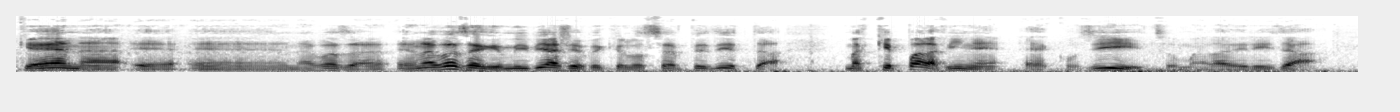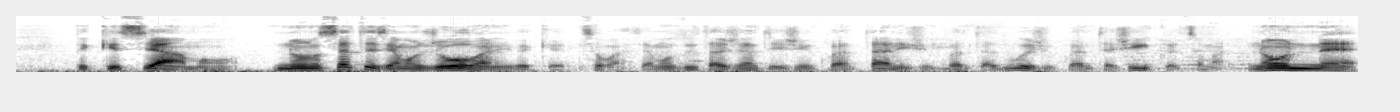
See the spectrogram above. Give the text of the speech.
che è una, è- è una cosa, è una cosa che mi piace perché l'ho sempre detta, ma che poi alla fine è così, insomma, è la verità. Perché siamo, nonostante siamo giovani, perché insomma siamo tutta gente di 50 anni, 52, 55, insomma, non,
